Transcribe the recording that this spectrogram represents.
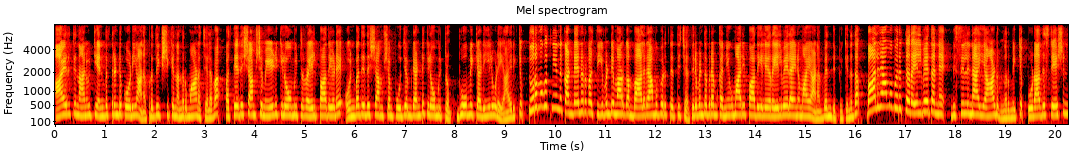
ആയിരത്തി നാനൂറ്റി എൺപത്തിരണ്ട് കോടിയാണ് പ്രതീക്ഷിക്കുന്ന നിർമ്മാണ ചെലവ്. പത്തേ ദശാംശം ഏഴ് കിലോമീറ്റർ റെയിൽപാതയുടെ ഒൻപത് ദശാംശം പൂജ്യം രണ്ട് കിലോമീറ്ററും ഭൂമിക്കടിയിലൂടെയായിരിക്കും തുറമുഖത്ത് നിന്ന് കണ്ടെയ്നറുകൾ തീവണ്ടി മാർഗം ബാലരാമപുരത്ത് എത്തിച്ച് തിരുവനന്തപുരം കന്യാകുമാരി പാതയിലെ റെയിൽവേ ലൈനുമായാണ് ബന്ധിപ്പിക്കുന്നത്. ബാലരാമപുരത്ത് റെയിൽവേ തന്നെ വിസിലിനായി യാർഡും നിർമ്മിക്കും. കൂടാതെ സ്റ്റേഷൻ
